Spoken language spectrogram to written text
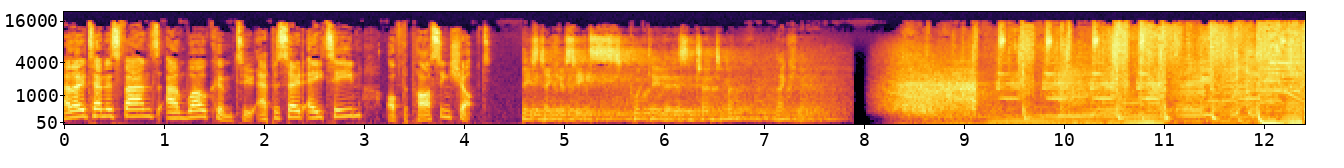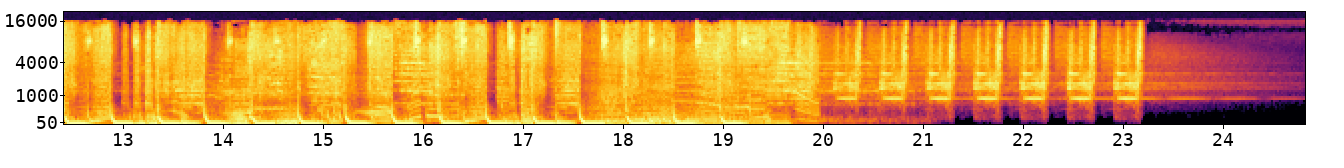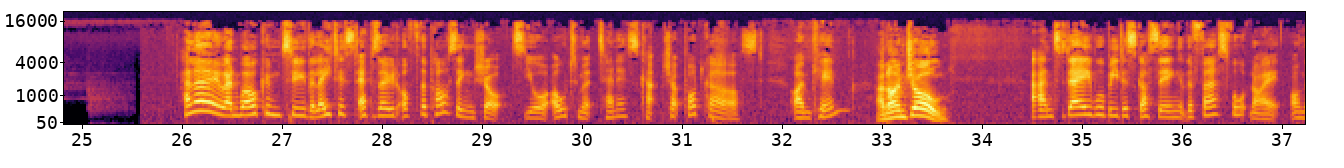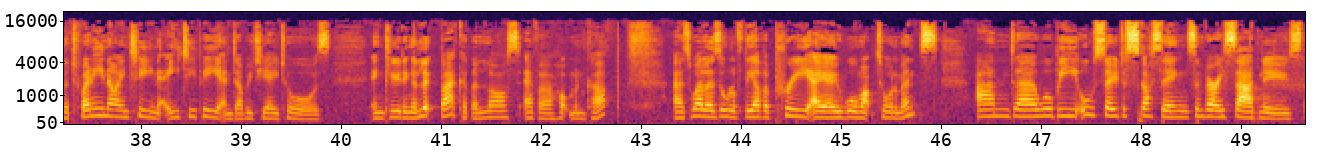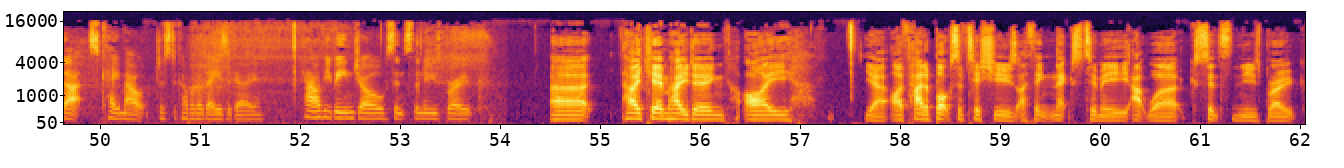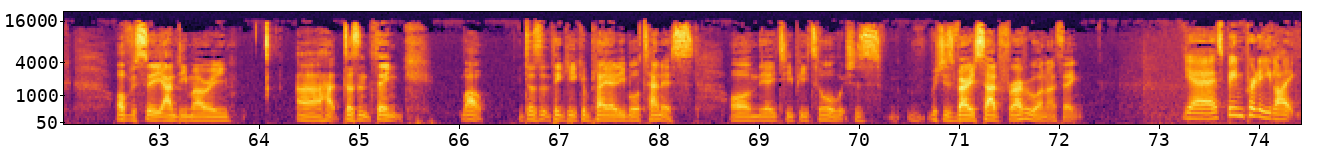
Hello, tennis fans, and welcome to episode 18 of The Passing Shot. Please take your seats quickly, ladies and gentlemen. Thank you. Hello, and welcome to the latest episode of The Passing Shots, your ultimate tennis catch up podcast. I'm Kim, And I'm Joel. and today we'll be discussing the first fortnight on the 2019 ATP and WTA tours, including a look back at the last ever Hopman Cup, as well as all of the other pre AO warm up tournaments. And uh, we'll be also discussing some very sad news that came out just a couple of days ago. How have you been, Joel, since the news broke? Uh, hi, Kim. How you doing? I, yeah, I've had a box of tissues. I think next to me at work since the news broke. Obviously, Andy Murray uh, doesn't think. Well, he doesn't think he can play any more tennis on the ATP tour, which is which is very sad for everyone. I think. Yeah, it's been pretty like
